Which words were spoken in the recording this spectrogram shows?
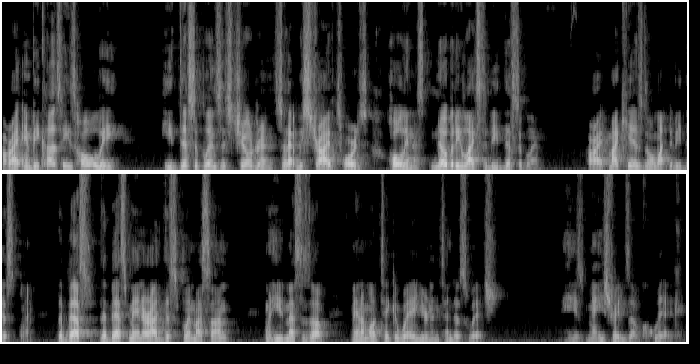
All right? And because he's holy, he disciplines his children so that we strive towards holiness. Nobody likes to be disciplined. All right? My kids don't like to be disciplined. The best, the best manner I discipline my son when he messes up, man, I'm going to take away your Nintendo Switch. He's, man, he straightens up quick.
